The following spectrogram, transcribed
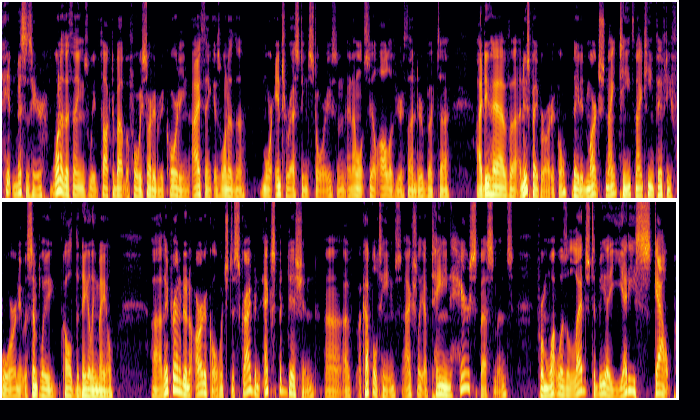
hit and misses here. One of the things we talked about before we started recording, I think, is one of the more interesting stories, and, and I won't steal all of your thunder, but uh, I do have uh, a newspaper article dated March 19th, 1954, and it was simply called the Daily Mail. Uh, they printed an article which described an expedition uh, of a couple teams actually obtaining hair specimens from what was alleged to be a Yeti scalp,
